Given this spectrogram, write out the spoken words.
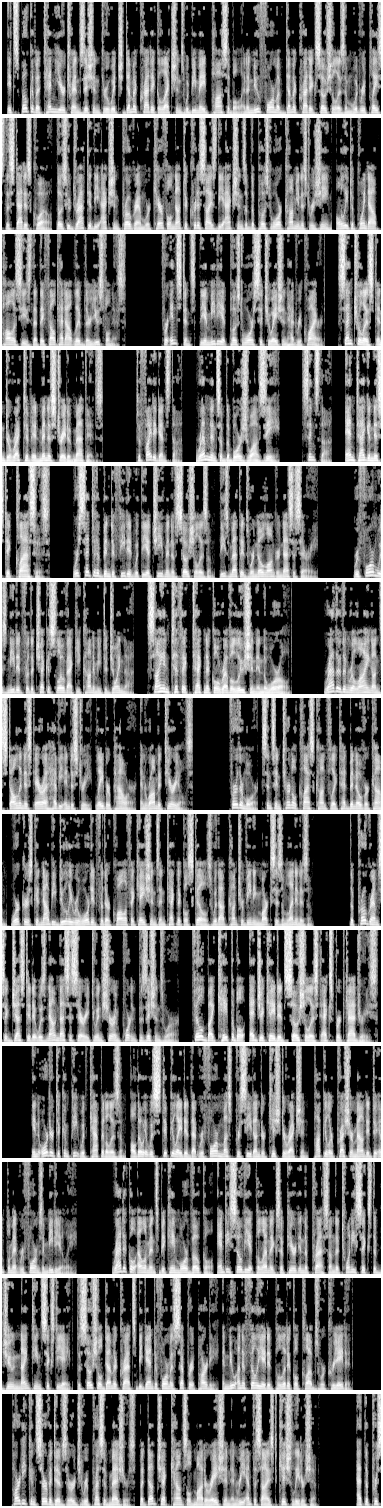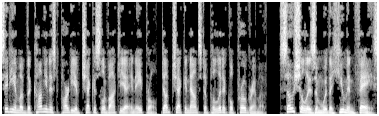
It spoke of a 10-year transition through which democratic elections would be made possible and a new form of democratic socialism would replace the status quo. Those who drafted the action program were careful not to criticize the actions of the post-war communist regime, only to point out policies that they felt had outlived their usefulness. For instance, the immediate post-war situation had required centralist and directive administrative methods to fight against the remnants of the bourgeoisie, since the antagonistic classes were said to have been defeated with the achievement of socialism, these methods were no longer necessary. Reform was needed for the Czechoslovak economy to join the scientific technical revolution in the world, rather than relying on Stalinist-era heavy industry, labor power, and raw materials. Furthermore, since internal class conflict had been overcome, workers could now be duly rewarded for their qualifications and technical skills without contravening Marxism-Leninism. The program suggested it was now necessary to ensure important positions were filled by capable, educated socialist expert cadres. In order to compete with capitalism, although it was stipulated that reform must proceed under Kish direction, popular pressure mounted to implement reforms immediately. Radical elements became more vocal. Anti-Soviet polemics appeared in the press on the 26th of June 1968. The Social Democrats began to form a separate party, and new unaffiliated political clubs were created. Party conservatives urged repressive measures, but Dubček counseled moderation and re-emphasized Kish leadership. At the Presidium of the Communist Party of Czechoslovakia in April, Dubček announced a political program of "...socialism with a human face."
